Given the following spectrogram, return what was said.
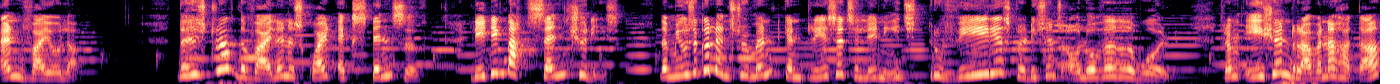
and viola. The history of the violin is quite extensive, dating back centuries. The musical instrument can trace its lineage through various traditions all over the world, from ancient Ravanahatha,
